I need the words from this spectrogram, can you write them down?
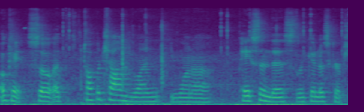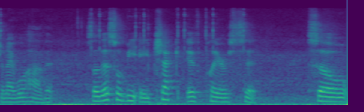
Okay, so at top of challenge one, you wanna paste in this, link in description, I will have it. So this will be a check if players sit. So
